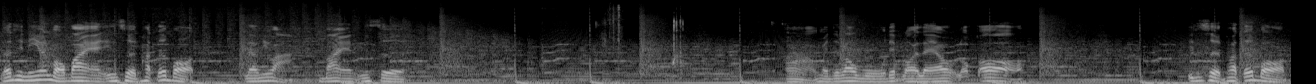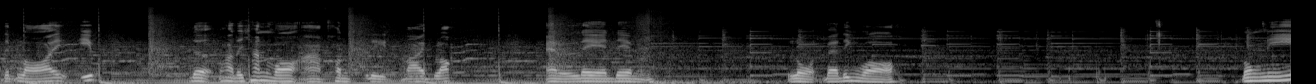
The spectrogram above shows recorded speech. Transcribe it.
แล้วทีนี้มันบอก buy and insert putter board แล้วนี่หว่า buy and insert อ่าไม่ได้เล่าวูเรียบร้อยแล้ว แล้วก็ insert putter board เรียบร้อย if the partition wall are complete by block and lay them load bearing wall ตรงนี้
